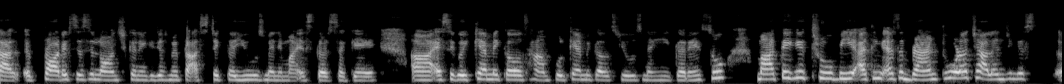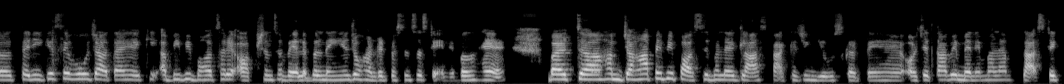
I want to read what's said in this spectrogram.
प्रोडक्ट्स ऐसे लॉन्च करेंगे जिसमें प्लास्टिक का यूज़ मिनिमाइज कर सकें ऐसे कोई केमिकल्स हार्मफुल केमिकल्स यूज़ नहीं करें। सो so, माते के थ्रू भी I think as a brand थोड़ा चैलेंजिंग तरीके से हो जाता है कि अभी भी बहुत सारे ऑप्शन अवेलेबल नहीं है जो हंड्रेड परसेंट सस्टेनेबल है। बट हम जहाँ पे भी पॉसिबल है ग्लास पैकेजिंग यूज़ करते हैं और जितना भी मिनिमल हम प्लास्टिक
